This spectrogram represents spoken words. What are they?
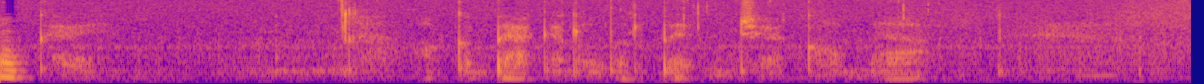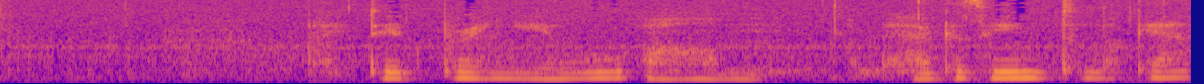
Okay. I'll come back in a little bit and check on that. I did bring you um, a magazine to look at.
